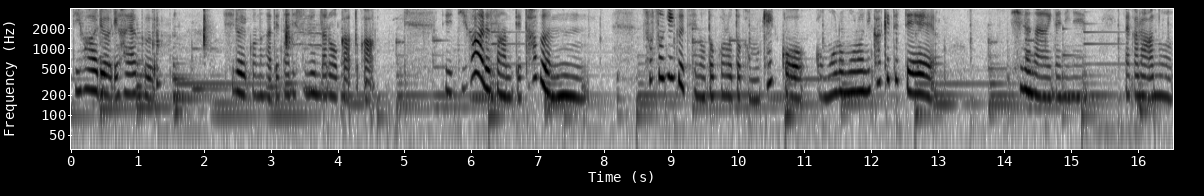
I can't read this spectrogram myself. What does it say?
ティファールより早く白い粉が出たりするんだろうかとか。でティファールさんって多分注ぎ口のところとかも結構こうもろもろにかけてて知らない間にね。だからあの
